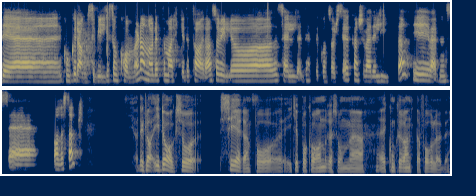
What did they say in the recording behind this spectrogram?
det konkurransebildet som kommer da, når dette markedet tar av, så vil jo selv dette konsortiet kanskje være lite i verdens eh, målestokk? Ja, det er klart, I dag så ser en på, ikke på hverandre som eh, konkurrenter foreløpig.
